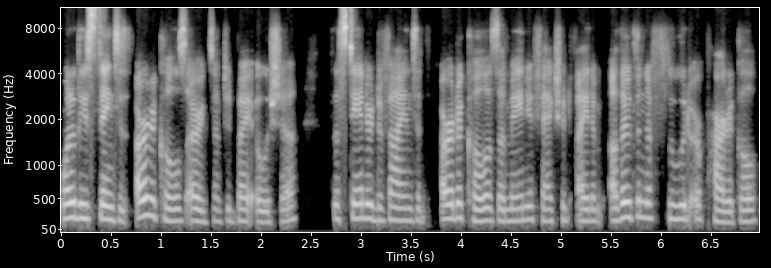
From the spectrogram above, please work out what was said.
One of these things is articles are exempted by OSHA. The standard defines an article as a manufactured item other than a fluid or particle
